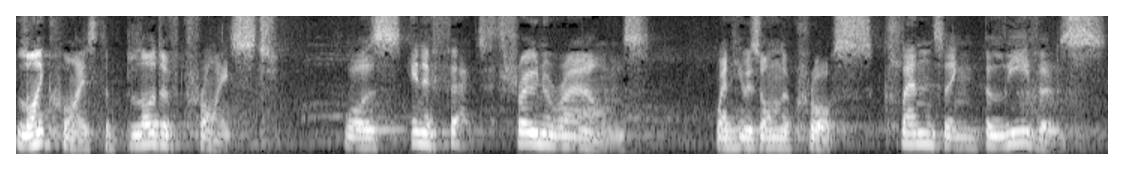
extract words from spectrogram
Likewise, the blood of Christ was in effect thrown around when he was on the cross, cleansing believers,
